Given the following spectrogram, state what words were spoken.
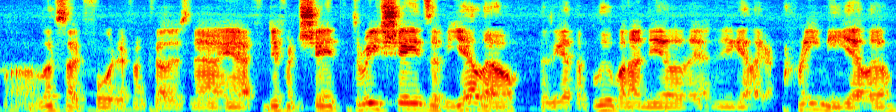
Well, it looks like four different colors now. Yeah, different shade, three shades of yellow, because you got the blue behind the yellow there, and then you got like a creamy yellow,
